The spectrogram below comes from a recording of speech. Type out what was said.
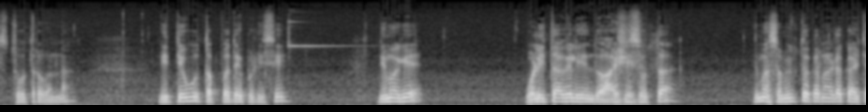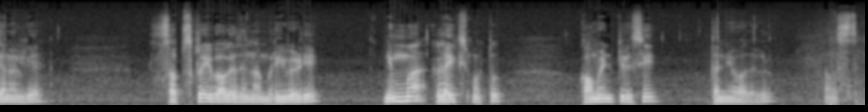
ಸ್ತೋತ್ರವನ್ನು ನಿತ್ಯವೂ ತಪ್ಪದೆ ಪಡಿಸಿ ನಿಮಗೆ ಒಳಿತಾಗಲಿ ಎಂದು ಆಶಿಸುತ್ತಾ ನಿಮ್ಮ ಸಂಯುಕ್ತ ಕರ್ನಾಟಕ ಚಾನಲ್ಗೆ ಸಬ್ಸ್ಕ್ರೈಬ್ ಆಗೋದನ್ನು ಮರಿಬೇಡಿ. ನಿಮ್ಮ ಲೈಕ್ಸ್ ಮತ್ತು ಕಾಮೆಂಟ್ ತಿಳಿಸಿ ಧನ್ಯವಾದಗಳು. ನಮಸ್ತೆ.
